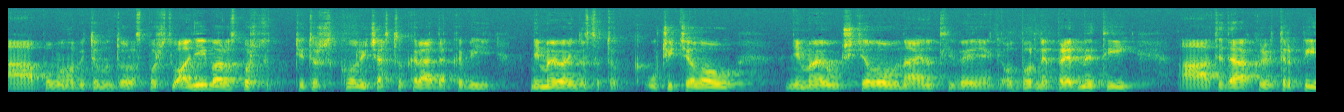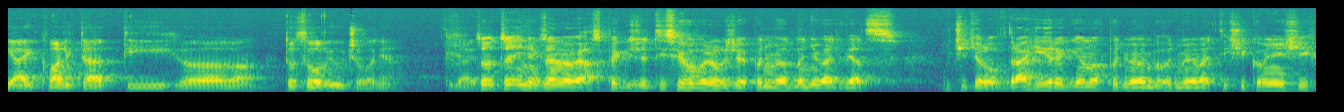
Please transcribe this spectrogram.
a pomohlo by tomuto rozpočtu. Ale nie iba rozpočtu, tieto školy častokrát akoby nemajú ani dostatok učiteľov, nemajú učiteľov na jednotlivé nejaké odborné predmety a teda akože trpí aj kvalita tých, uh, toho celého vyučovania. Teda to, to je inak zaujímavý aspekt, že ty si hovoril, že poďme odmeňovať viac učiteľov v drahých regiónoch, poďme odmeňovať tých šikovnejších,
